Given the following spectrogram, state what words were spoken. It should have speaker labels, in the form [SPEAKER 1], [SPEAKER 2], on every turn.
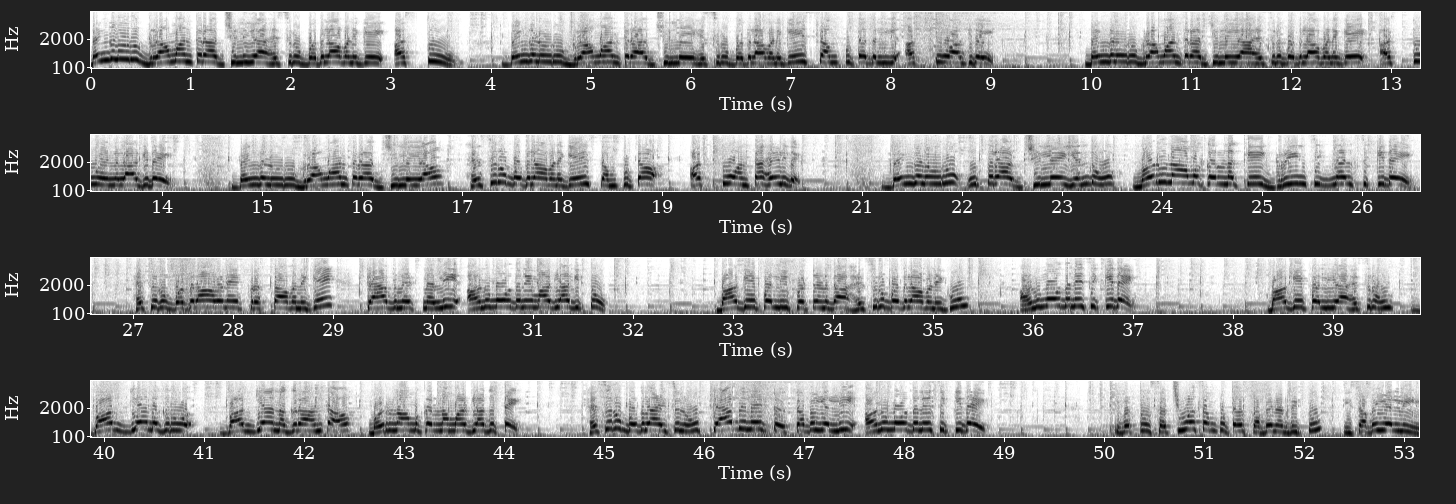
[SPEAKER 1] ಬೆಂಗಳೂರು ಗ್ರಾಮಾಂತರ ಜಿಲ್ಲೆಯ ಹೆಸರು ಬದಲಾವಣೆಗೆ ಅಸ್ತು. ಬೆಂಗಳೂರು ಗ್ರಾಮಾಂತರ ಜಿಲ್ಲೆ ಹೆಸರು ಬದಲಾವಣೆಗೆ ಸಂಪುಟದಲ್ಲಿ ಅಸ್ತು ಆಗಿದೆ. ಬೆಂಗಳೂರು ಗ್ರಾಮಾಂತರ ಜಿಲ್ಲೆಯ ಹೆಸರು ಬದಲಾವಣೆಗೆ ಅಸ್ತು ಎನ್ನಲಾಗಿದೆ. ಬೆಂಗಳೂರು ಗ್ರಾಮಾಂತರ ಜಿಲ್ಲೆಯ ಹೆಸರು ಬದಲಾವಣೆಗೆ ಸಂಪುಟ ಅಸ್ತು ಅಂತ ಹೇಳಿದೆ. ಬೆಂಗಳೂರು ಉತ್ತರ ಜಿಲ್ಲೆ ಎಂದು ಮರುನಾಮಕರಣಕ್ಕೆ ಗ್ರೀನ್ ಸಿಗ್ನಲ್ ಸಿಕ್ಕಿದೆ. ಹೆಸರು ಬದಲಾವಣೆ ಪ್ರಸ್ತಾವನೆಗೆ ಕ್ಯಾಬಿನೆಟ್ನಲ್ಲಿ ಅನುಮೋದನೆ ಮಾಡಲಾಗಿತ್ತು. ಬಾಗೇಪಲ್ಲಿ ಪಟ್ಟಣದ ಹೆಸರು ಬದಲಾವಣೆಗೂ ಅನುಮೋದನೆ ಸಿಕ್ಕಿದೆ. ಬಾಗೇಪಲ್ಲಿಯ ಹೆಸರು ಭಾಗ್ಯನಗರ ಭಾಗ್ಯನಗರ ಅಂತ ಮರುನಾಮಕರಣ ಮಾಡಲಾಗುತ್ತೆ. ಹೆಸರು ಬದಲಾಯಿಸಲು ಕ್ಯಾಬಿನೆಟ್ ಸಭೆಯಲ್ಲಿ ಅನುಮೋದನೆ ಸಿಕ್ಕಿದೆ. ಇವತ್ತು ಸಚಿವ ಸಂಪುಟ ಸಭೆ ನಡೆದಿತ್ತು. ಈ ಸಭೆಯಲ್ಲಿ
